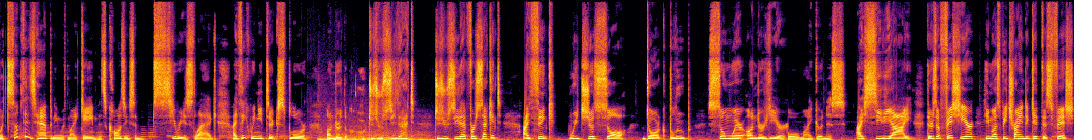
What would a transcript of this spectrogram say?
but something's happening with my game that's causing some serious lag. I think we need to explore under the. Oh, did you see that? Did you see that for a second? I think we just saw Dark Bloop somewhere under here. Oh my goodness. I see the eye. There's a fish here. He must be trying to get this fish.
